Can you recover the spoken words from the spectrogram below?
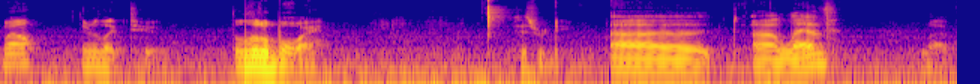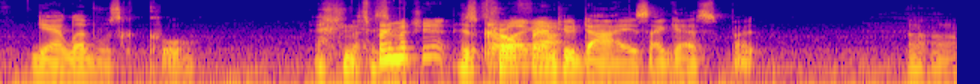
Well, there are like two. The little boy is redeemable. Uh, uh Lev? Lev. Yeah, Lev was cool. That's pretty much it. his That's girlfriend who dies, I guess, but Uh huh.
